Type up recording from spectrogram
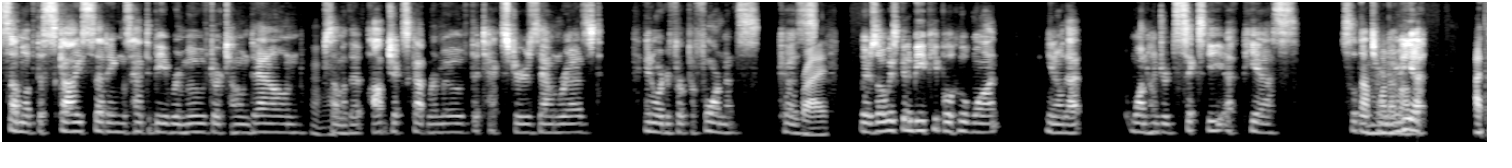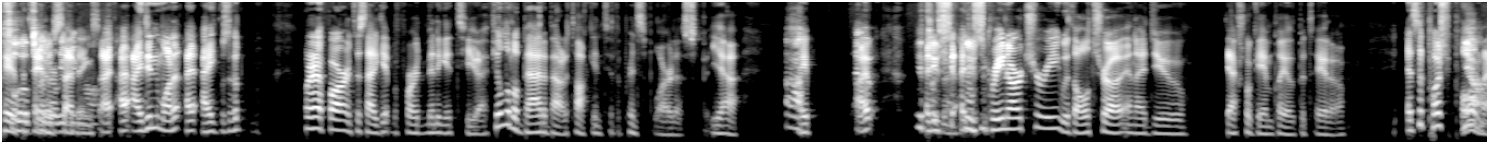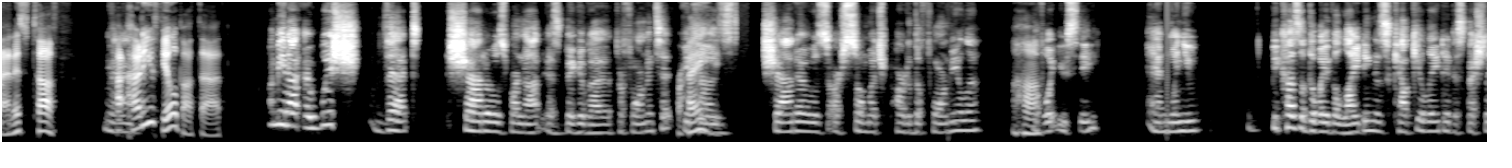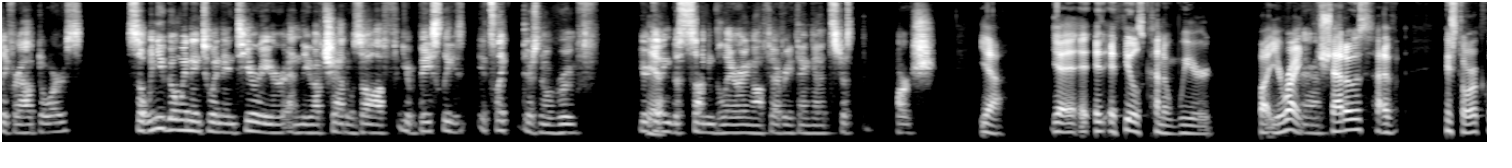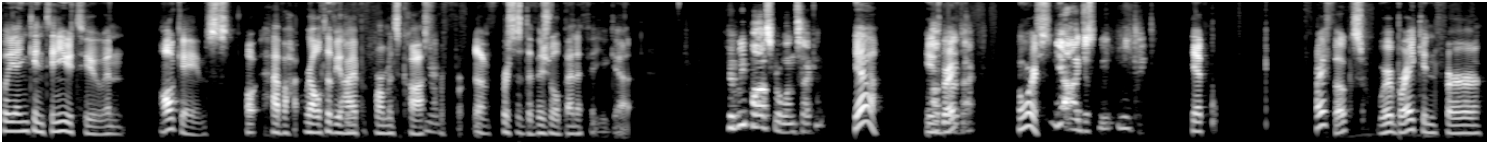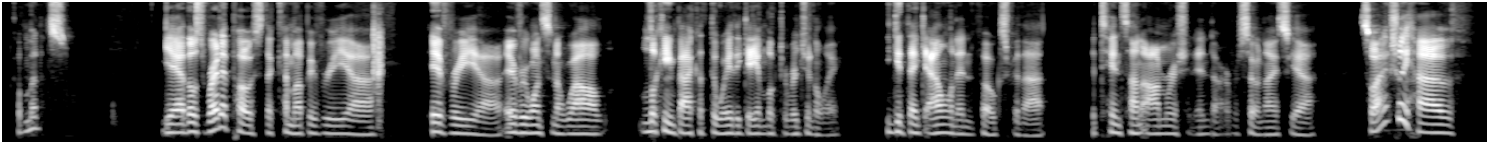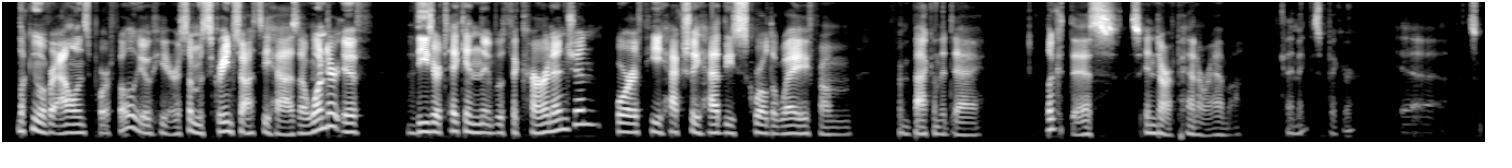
some of the sky settings had to be removed or toned down. Mhm. Some of the objects got removed, the textures down resed in order for performance. Because Right. there's always going to be people who want, you know, that 160 FPS. So turn one of it, 'em. yeah. I played So the potato settings. I, I I didn't want to. I, I was gonna- wondering how far into this I'd get before admitting it to you. I feel a little bad about it talking to the principal artist, but yeah, Ah, I I I do okay. I do screen archery with Ultra, and I do the actual gameplay with Potato. It's a push pull, Yeah. man. It's tough. Yeah. how do you feel about that? I mean, I, I wish that shadows were not as big of a performance hit Right. because shadows are so much part of the formula Uh huh. of what you see. And when you, because of the way the lighting is calculated, especially for outdoors, so when you go in into an interior and you have shadows off, you're basically, it's like there's no roof. You're Yeah. getting the sun glaring off everything and it's just harsh. Yeah, yeah. It, it, it feels kind of weird, but you're right. Yeah. Shadows have historically and continue to, and all games have a relatively high performance cost Yeah. for, uh, versus the visual benefit you get. Could we pause for one second? Yeah, you I'll be right break. back. No worries. Yeah, I just, okay. Yep. All right, folks, we're breaking for a couple minutes. Yeah, those Reddit posts that come up every uh every uh every once in a while, looking back at the way the game looked originally. You can thank Alan and folks for that. The tints on Amerish and Indar were so nice, yeah. So I actually have looking over Alan's portfolio here, some screenshots he has. I wonder if these are taken with the current engine or if he actually had these scrolled away from from back in the day. Look at this, this Indar panorama. Can I make this bigger? Yeah, that's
